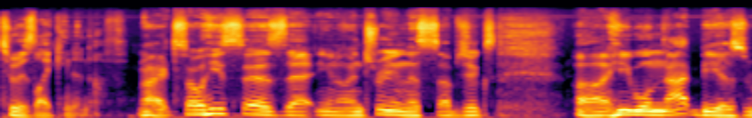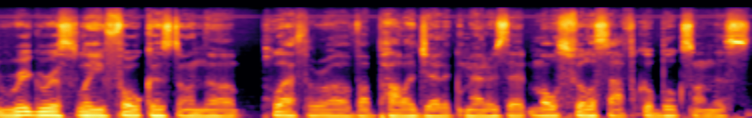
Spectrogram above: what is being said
to his liking enough. Right. So he says that, you know, in treating the subjects, uh, he will not be as rigorously focused on the plethora of apologetic matters that most philosophical books on this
